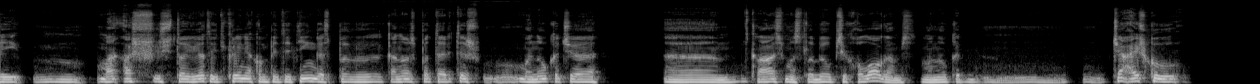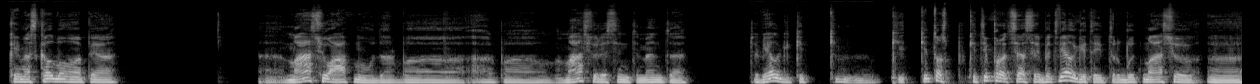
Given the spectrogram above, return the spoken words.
Tai man, aš šitoje vietoje tikrai nekompetitingas, ką nors patarti, aš manau, kad čia klausimas labiau psichologams. Manau, kad čia aišku, kai mes kalbam apie masių apmaudą arba, arba masių resentimentą, Čia vėlgi kit, kitos, kiti procesai, bet vėlgi tai turbūt masių, uh,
